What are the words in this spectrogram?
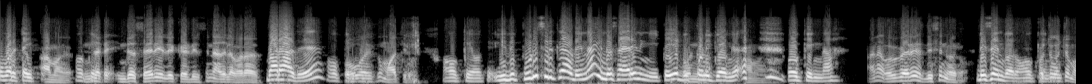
ஒவ்வொரு டைப் ஆமாங்க. இந்த சேரி இருக்க டிசைன் அதுல வராது. வராது. ஓகே ஒவ்வொருக்கும் மாத்திரும். ஓகே ஓகே இது பிடிச்சிருக்கு அப்படின்னா இந்த சாரி நீங்க இப்பயே புக் பண்ணிக்கோங்க. ஓகேங்கண்ணா ஆனா வெவ்வேறு டிசைன் வரும். டிசைன் வரும். ஓகே கொஞ்சம் கொஞ்சம்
